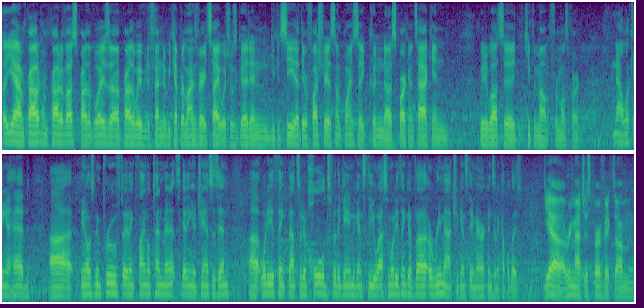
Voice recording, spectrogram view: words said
Uh, yeah, I'm proud. I'm proud of us, proud of the boys, uh, proud of the way we defended. We kept our lines very tight, which was good, and you could see that they were frustrated at some points. They couldn't uh, spark an attack, and we did well to keep them out for the most part. Now looking ahead, uh, you know, it's an improved, I think, final 10 minutes, getting your chances in. Uh, what do you think that sort of holds for the game against the U.S., and what do you think of uh, a rematch against the Americans in a couple days? Yeah, a rematch is perfect. Um,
